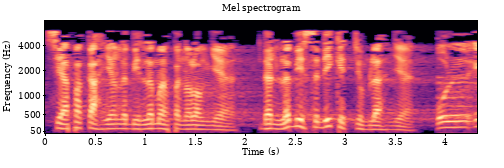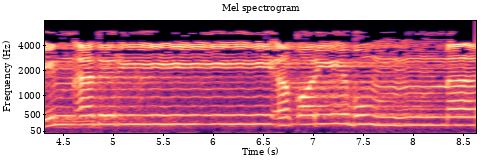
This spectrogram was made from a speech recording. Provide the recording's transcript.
siapakah yang lebih lemah penolongnya dan lebih sedikit jumlahnya. ما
